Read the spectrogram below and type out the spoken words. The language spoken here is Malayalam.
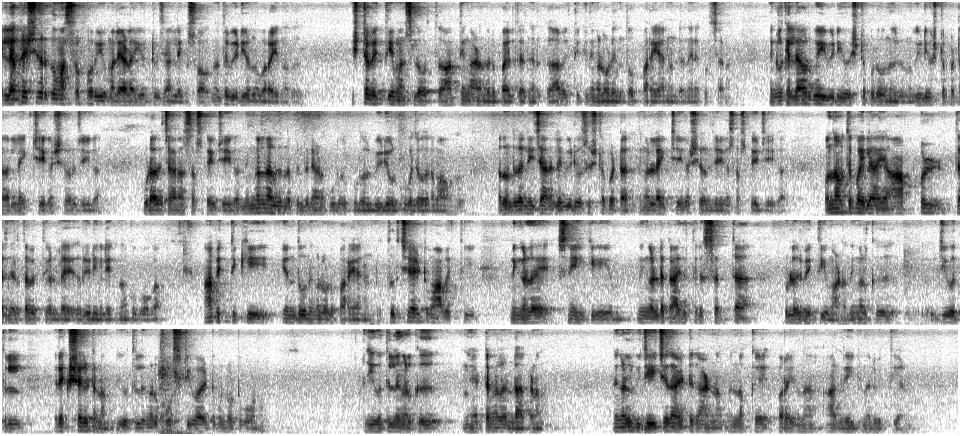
എല്ലാ പ്രേക്ഷകർക്കും master for you Malayalam YouTube ചാനലിലേക്ക് സ്വാഗതം. ഇന്നത്തെ വീഡിയോ എന്ന് പറയുന്നത് ഇഷ്ട വ്യക്തിയെ മനസ്സിലോർത്ത് ആദ്യം കാണുന്ന ഒരു ഫയൽ തിരഞ്ഞെടുക്കുക. ആ വ്യക്തിക്ക് നിങ്ങളോട് എന്തോ പറയാനുണ്ട് എന്നതിനെക്കുറിച്ചാണ്. നിങ്ങൾക്ക് എല്ലാവർക്കും ഈ വീഡിയോ ഇഷ്ടപ്പെടുമെന്ന് വരുന്നു വീഡിയോ ഇഷ്ടപ്പെട്ടാൽ ലൈക്ക് ചെയ്യുക ഷെയർ ചെയ്യുക. കൂടാതെ ചാനൽ സബ്സ്ക്രൈബ് ചെയ്യുക. നിങ്ങൾ നൽകുന്ന പിന്തുണയാണ് കൂടുതൽ കൂടുതൽ വീഡിയോകൾക്ക് പ്രചോദനമാവുന്നത്. അതുകൊണ്ട് തന്നെ ഈ ചാനലിലെ വീഡിയോസ് ഇഷ്ടപ്പെട്ടാൽ നിങ്ങൾ ലൈക്ക് ചെയ്യുക ഷെയർ ചെയ്യുക സബ്സ്ക്രൈബ് ചെയ്യുക. ഒന്നാമത്തെ ഫയലായ ആപ്പിൾ തിരഞ്ഞെടുത്ത വ്യക്തികളുടെ റീഡിങ്ങിലേക്ക് നമുക്ക് പോകാം. ആ വ്യക്തിക്ക് എന്തോ നിങ്ങളോട് പറയാനുണ്ട്. തീർച്ചയായിട്ടും ആ വ്യക്തി നിങ്ങളെ സ്നേഹിക്കുകയും നിങ്ങളുടെ കാര്യത്തിൽ ശ്രദ്ധ ഉള്ളൊരു വ്യക്തിയുമാണ്. നിങ്ങൾക്ക് ജീവിതത്തിൽ രക്ഷ കിട്ടണം. ജീവിതത്തിൽ നിങ്ങൾ പോസിറ്റീവായിട്ട് മുന്നോട്ട് പോകണം. ജീവിതത്തിൽ നിങ്ങൾക്ക് നേട്ടങ്ങൾ ഉണ്ടാക്കണം. നിങ്ങൾ വിജയിച്ചതായിട്ട് കാണണം എന്നൊക്കെ പറയുന്ന ആഗ്രഹിക്കുന്ന ഒരു വ്യക്തിയാണ്.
